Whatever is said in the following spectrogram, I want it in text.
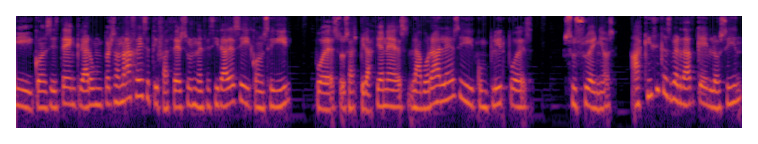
y consiste en crear un personaje y satisfacer sus necesidades y conseguir pues sus aspiraciones laborales y cumplir pues sus sueños. Aquí sí que es verdad que en los Sims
